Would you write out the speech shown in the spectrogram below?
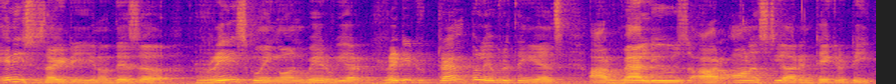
any society, you know, there's a race going on where we are ready to trample everything else, our values, our honesty, our integrity,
